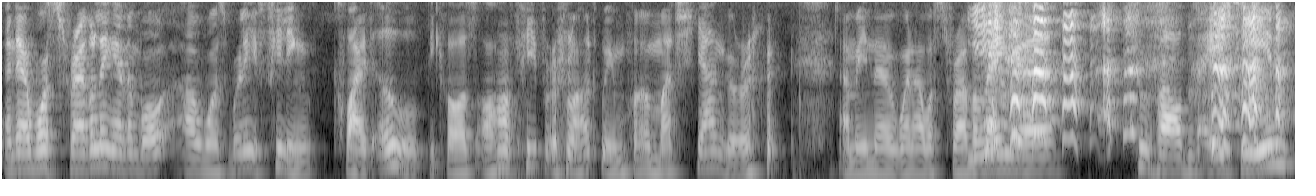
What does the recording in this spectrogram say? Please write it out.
And I was traveling and I was really feeling quite old because all people around me were much younger. I mean, uh, when I was traveling yeah. uh, 2018,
